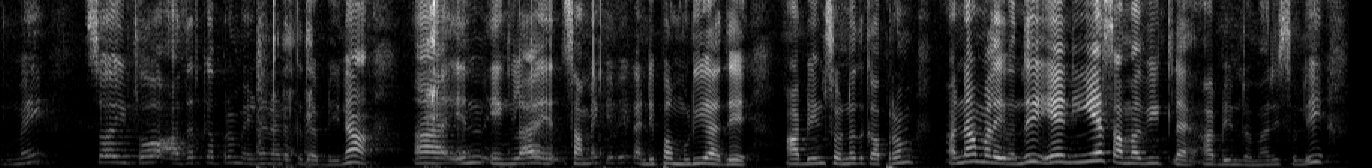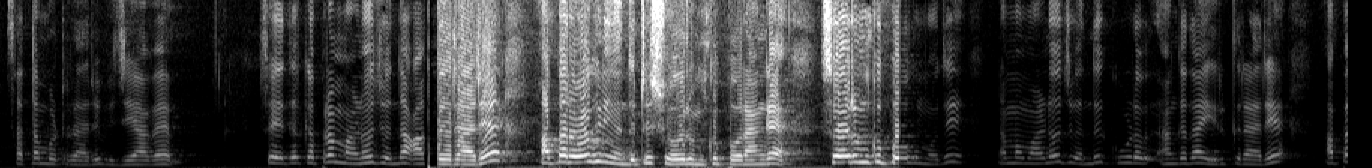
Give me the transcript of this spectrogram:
உண்மை. ஸோ இப்போது அதற்கப்புறம் என்ன நடக்குது அப்படின்னா என் எங்களால் சமைக்கவே கண்டிப்பாக முடியாது அப்படின்னு சொன்னதுக்கப்புறம் அண்ணாமலை வந்து ஏன் நீயே சம வீட்டில் அப்படின்ற மாதிரி சொல்லி சத்தம் போட்டுறாரு விஜயாவை. ஸோ இதற்கப்புறம் மனோஜ் வந்து ஆஃப் அப்போ ரோஹிணி வந்துட்டு ஷோரூமுக்கு போகிறாங்க ஷோரூமுக்கு போகும்போது நம்ம மனோஜ் வந்து கூட அங்கே தான் இருக்கிறாரு. அப்போ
